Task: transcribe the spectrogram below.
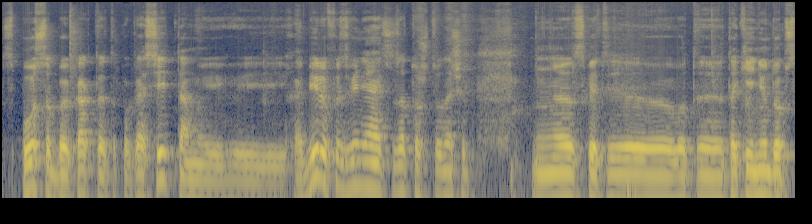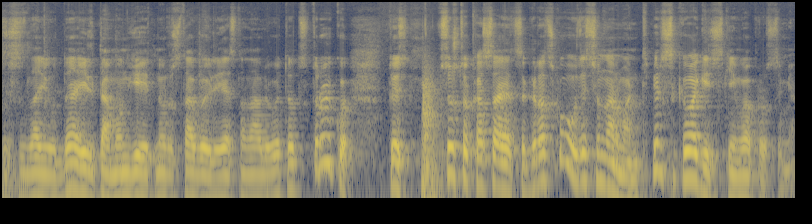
способы как-то это погасить. Там и, и Хабиров извиняется за то, что, значит, э, сказать, э, вот э, такие неудобства создают, да, или там он едет на Руставеле и останавливает эту стройку. То есть все, что касается городского, здесь все нормально. Теперь с экологическими вопросами.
